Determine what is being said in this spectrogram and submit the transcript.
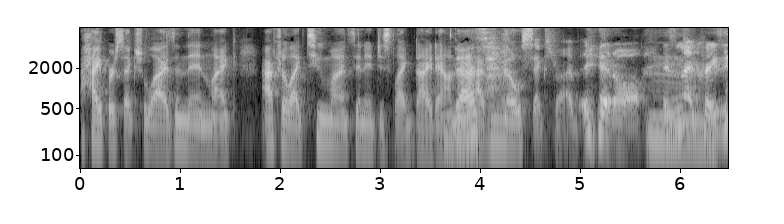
hypersexualized and then like after like two months and it just like die down and I have no sex drive at all. Isn't that crazy?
